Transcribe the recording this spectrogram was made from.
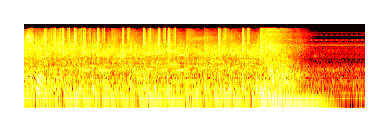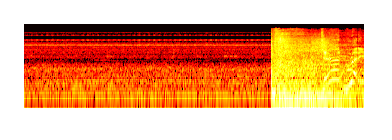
stage. ready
